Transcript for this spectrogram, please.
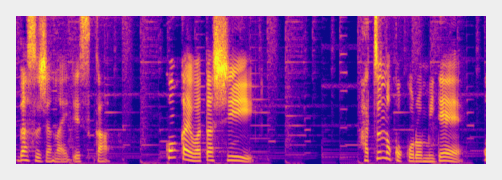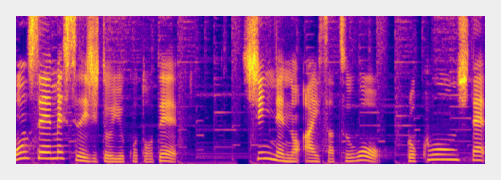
出すじゃないですか。今回私、初の試みで、音声メッセージということで、新年の挨拶を録音して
